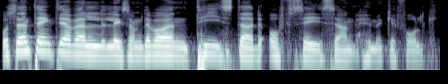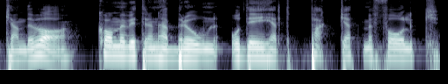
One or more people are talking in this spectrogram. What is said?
Och sen tänkte jag väl, liksom, det var en tisdag off-season, hur mycket folk kan det vara? Kommer vi till den här bron och det är helt packat med folk.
